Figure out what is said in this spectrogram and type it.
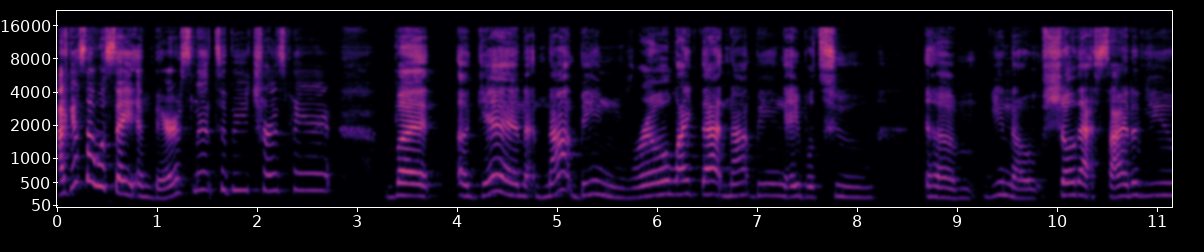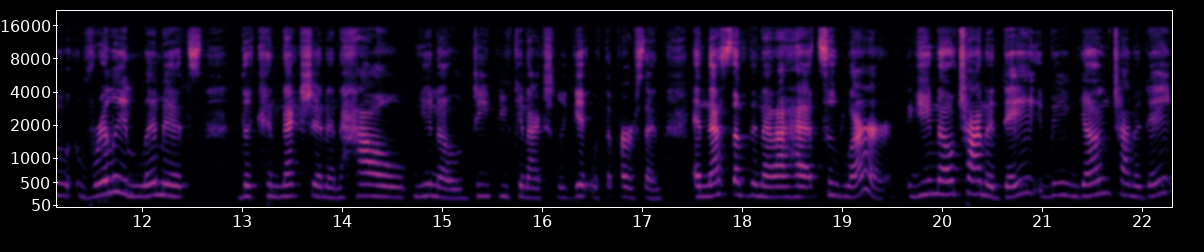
I guess I would say embarrassment to be transparent, but again, not being real like that, not being able to um, you know, show that side of you really limits the connection and how, you know, deep you can actually get with the person. And that's something that I had to learn. You know, trying to date, being young, trying to date,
